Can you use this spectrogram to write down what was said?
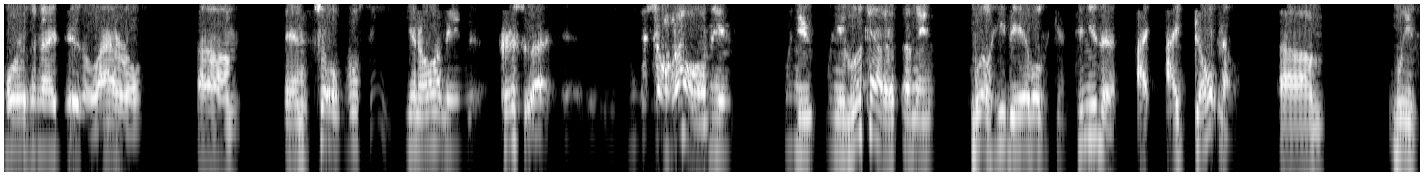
more than I do the laterals. Um, and so we'll see, you know, I mean, Chris, uh, we just don't know. I mean, when you, when you look at it, I mean, will he be able to continue this? I, I don't know. Um, we've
